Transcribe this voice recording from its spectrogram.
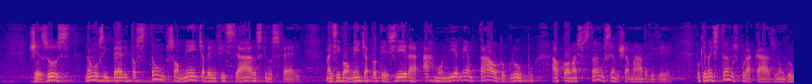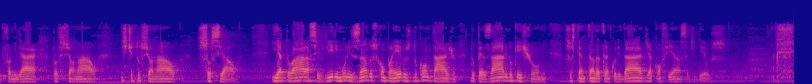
Jesus não nos impele tão somente a beneficiar os que nos ferem, mas igualmente a proteger a harmonia mental do grupo ao qual nós estamos sendo chamados a viver. Porque não estamos por acaso num grupo familiar, profissional, institucional, social. E atuar a servir imunizando os companheiros do contágio, do pesar e do queixume, sustentando a tranquilidade e a confiança de Deus.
